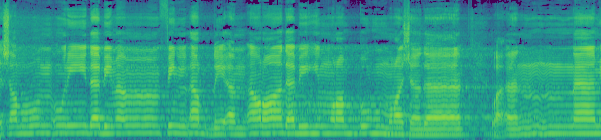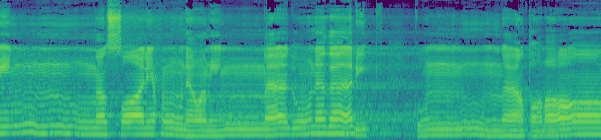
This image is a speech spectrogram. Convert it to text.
أشر أريد بمن في الأرض أم أراد بهم ربهم رشدا وأنا منا الصالحون ومنا دون ذلك كنا طرائق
